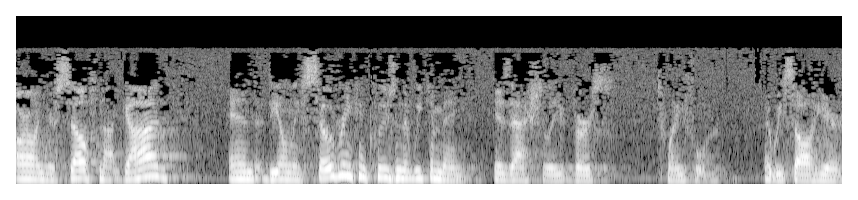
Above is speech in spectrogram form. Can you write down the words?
are on yourself, not God. And the only sobering conclusion that we can make is actually verse 24 that we saw here.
